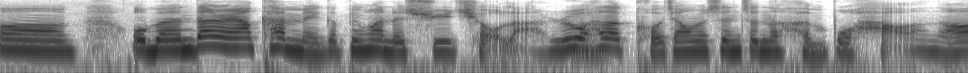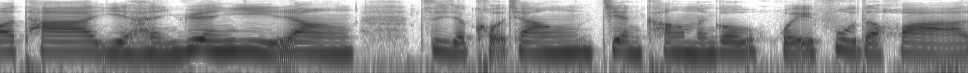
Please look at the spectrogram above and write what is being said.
嗯，我们当然要看每个病患的需求啦。如果他的口腔卫生真的很不好，然后他也很愿意让自己的口腔健康能够恢复的话。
